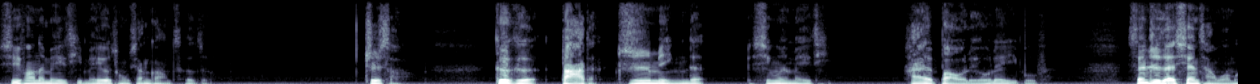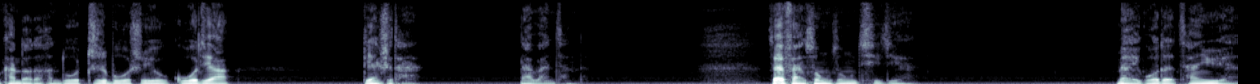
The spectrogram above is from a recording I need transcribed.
西方的媒体没有从香港撤走。至少，各个大的知名的新闻媒体还保留了一部分。甚至在现场，我们看到的很多直播是由国家电视台来完成的。在反送中期间，美国的参议员、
